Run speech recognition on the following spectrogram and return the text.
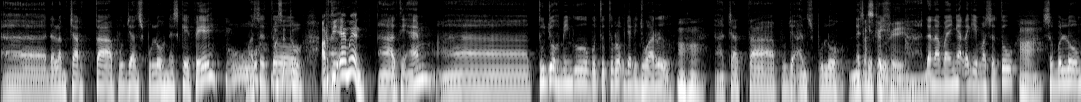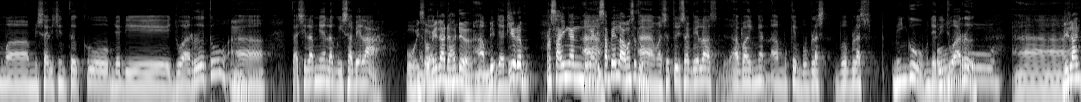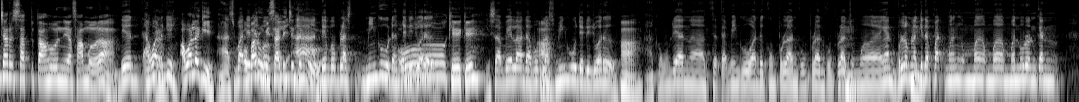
uh, dalam carta pujian 10 Nescafe Oh, masa tu, masa tu. RTM kan? uh, RTM uh, tujuh minggu berturut-turut menjadi juara Aha. uh, carta pujaan 10 Nescafe, Nescafe. Uh, dan abang ingat lagi masa tu Ha. sebelum uh, Misali Cintaku menjadi juara tu hmm. uh, tak silapnya lagu Isabella Oh, Isabella dah ada. Ah, Dia menjadi- Kira persaingan dengan Isabella masa tu. Ah masa tu Isabella abang ingat ah, mungkin berbelas berbelas minggu menjadi juara. Ah Dilancar satu tahun yang sama lah. dia awal lagi. Awal lagi? Ah sebab oh, dia baru Misali Cintaku. ah, dia berbelas minggu dah menjadi oh, juara. okey okey. Isabella dah berbelas minggu jadi juara. Ha. Ah, kemudian ah, setiap minggu ada kumpulan-kumpulan kumpulan semua kan. Belum lagi dapat men- me- me- menurunkan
